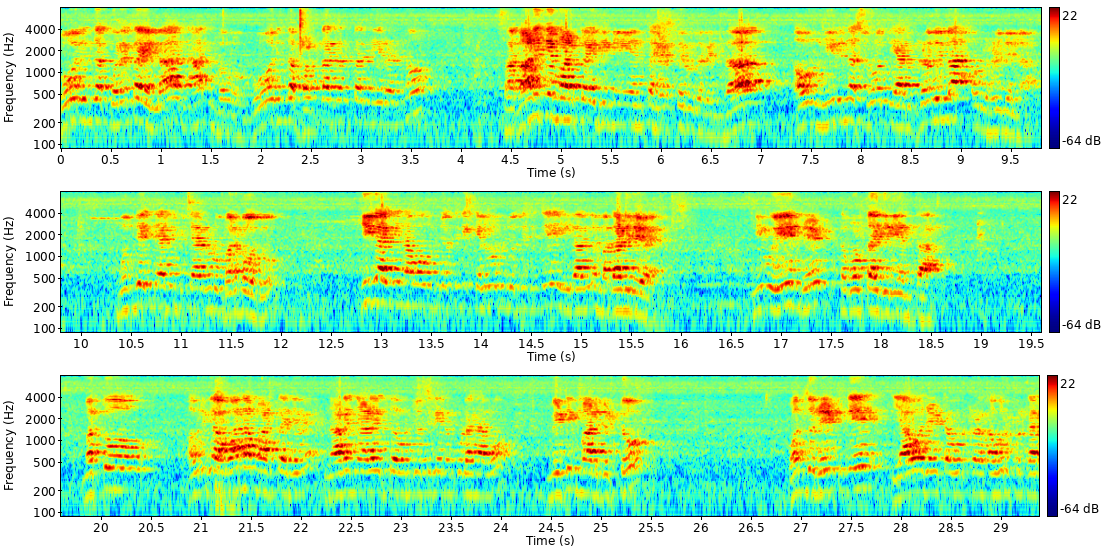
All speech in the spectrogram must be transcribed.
ಬೋರಿಂದ ಕೊರೆತಾ ಇಲ್ಲ. ನಾನು ಬೋರಿಂದ ಬರ್ತಕ್ಕಂಥ ನೀರನ್ನು ಸಾಗಾಣಿಕೆ ಮಾಡ್ತಾ ಇದ್ದೀನಿ ಅಂತ ಹೇಳ್ತಿರುವುದರಿಂದ ಅವರು ನೀರಿನ ಸ್ರೋತ್ ಯಾರು ಬಿಡೋದಿಲ್ಲ ಅವರು ಹೇಳಲಿಲ್ಲ ಮುಂದೆ ಇತ್ಯಾದಿ ವಿಚಾರಗಳು ಬರ್ಬೋದು. ಹೀಗಾಗಿ ನಾವು ಅವ್ರ ಜೊತೆಗೆ, ಕೆಲವ್ರ ಜೊತೆಗೆ ಈಗಾಗಲೇ ಮಾತಾಡಿದ್ದೇವೆ ನೀವು ಏನು ರೇಟ್ ತಗೊಳ್ತಾ ಇದ್ದೀರಿ ಅಂತ. ಮತ್ತು ಅವರಿಗೆ ಆಹ್ವಾನ ಮಾಡ್ತಾ ಇದ್ದೇವೆ. ನಾಳೆ ನಾಳೆ ಅವ್ರ ಜೊತೆಗೇನು ಕೂಡ ನಾವು ಮೀಟಿಂಗ್ ಮಾಡಿಬಿಟ್ಟು ಒಂದು ರೇಟ್ಗೆ ಯಾವ ರೇಟ್ ಅವ್ರ ಅವ್ರ ಪ್ರಕಾರ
